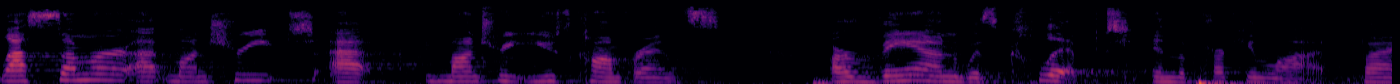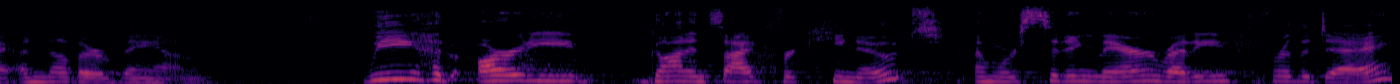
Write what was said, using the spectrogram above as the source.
Last summer at Montreat, at Montreat Youth Conference, our van was clipped in the parking lot by another van. We had already gone inside for keynote and we're sitting there ready for the day.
